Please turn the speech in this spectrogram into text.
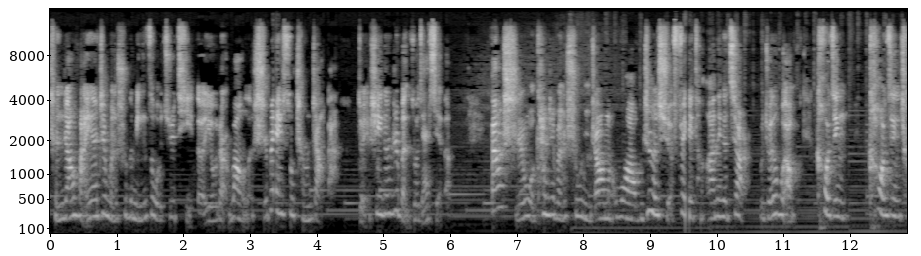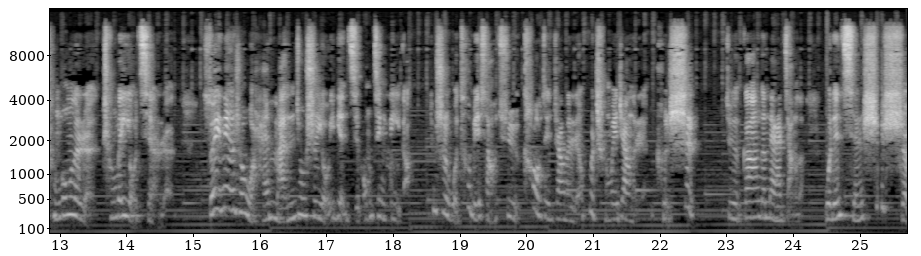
成长法。因为这本书的名字我具体的有点忘了，十倍速成长吧。对，是一个日本作家写的。当时我看这本书，你知道吗？哇，我热血沸腾啊，那个劲儿！我觉得我要靠近靠近成功的人，成为有钱人。所以那个时候我还蛮就是有一点急功近利的，就是我特别想去靠近这样的人，或成为这样的人。可是，就是刚刚跟大家讲了，我连钱是什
